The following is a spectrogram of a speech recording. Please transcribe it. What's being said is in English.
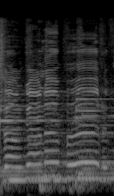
'Cause I'm gonna put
